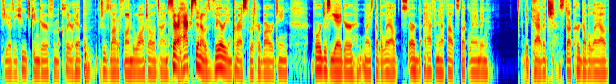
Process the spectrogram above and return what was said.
She has a huge ginger from a clear hip, which is a lot of fun to watch all the time. Sarah Haxton, I was very impressed with her bar routine. Gorgeous Jaeger, nice double layout or half and half out stuck landing. Dekavich stuck her double layout.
